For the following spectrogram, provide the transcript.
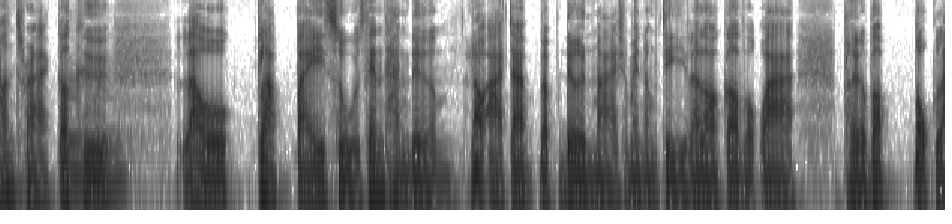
on track ก็คืออเรากลับไปสู่เส้นทางเดิม เราอาจจะแบบเดินมาใช่ไหมน้องจี แล้วเราก็บอกว่าเผลอแบบตกไหล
